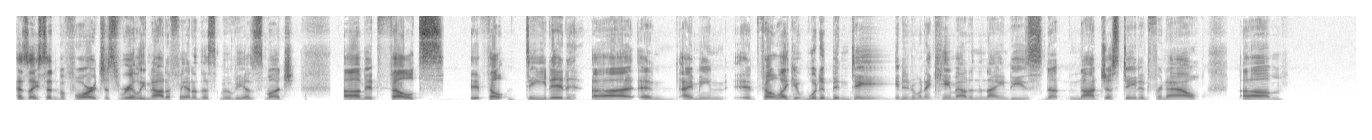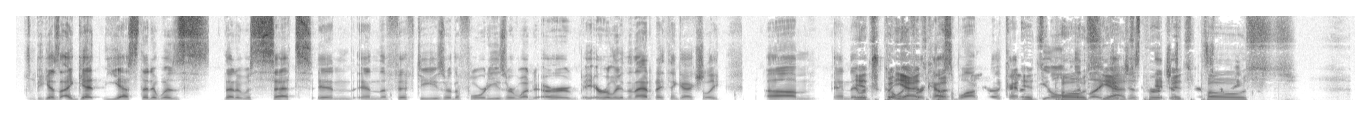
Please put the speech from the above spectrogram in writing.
as I said before, just really not a fan of this movie as much. Um, it felt it felt dated, uh, and I mean, it felt like it would have been dated when it came out in the '90s, not not just dated for now. Um, because I get yes that it was that it was set in in the 50s or the 40s or what or earlier than that, I think actually. Um, and they It's were going yeah, for a it's po- Casablanca kind of It's deal. post, like, yeah, it it's, just, per, it just it's missed for me. post.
